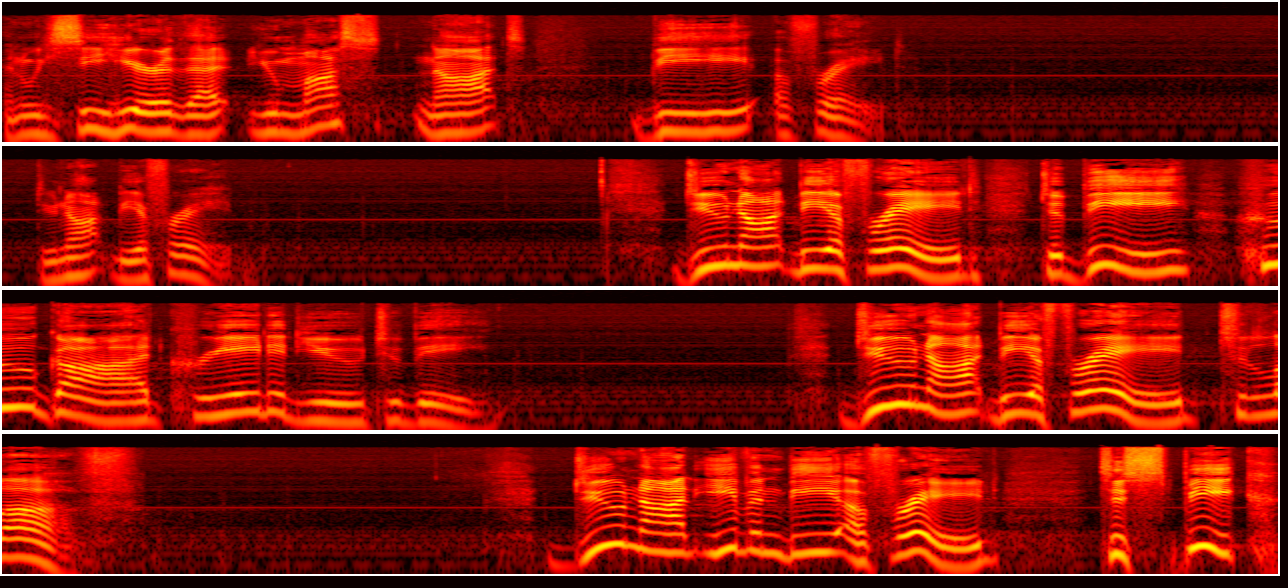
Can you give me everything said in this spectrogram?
and we see here that you must not be afraid. Do not be afraid. Do not be afraid to be who God created you to be. Do not be afraid to love. Do not even be afraid to speak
